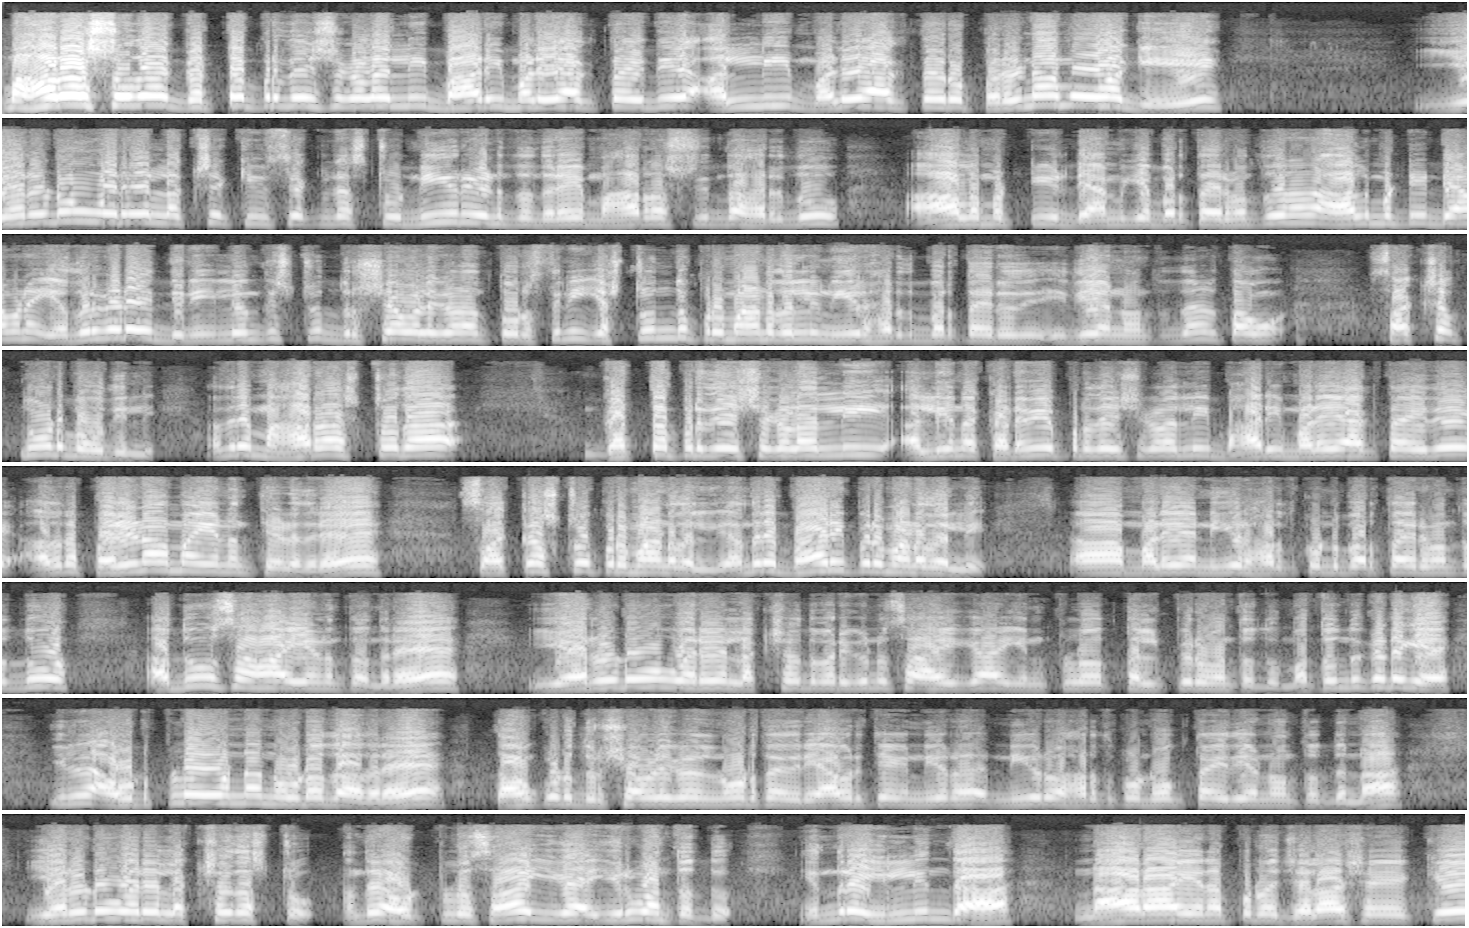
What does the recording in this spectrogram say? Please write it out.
ಮಹಾರಾಷ್ಟ್ರದ ಘಟ್ಟ ಪ್ರದೇಶಗಳಲ್ಲಿ ಭಾರಿ ಮಳೆ ಆಗ್ತಾ ಇದೆ. ಅಲ್ಲಿ ಮಳೆ ಆಗ್ತಾ ಇರೋ ಪರಿಣಾಮವಾಗಿ ಎರಡೂವರೆ ಲಕ್ಷ ಕ್ಯೂಸೆಕ್ನಷ್ಟು ನೀರು ಏನಂತಂದ್ರೆ ಮಹಾರಾಷ್ಟ್ರದಿಂದ ಹರಿದು ಆಲಮಟ್ಟಿ ಡ್ಯಾಮ್ಗೆ ಬರ್ತಾ ಇರುವಂಥದ್ದು. ನಾನು ಆಲಮಟ್ಟಿ ಡ್ಯಾಮ್ನ ಎದುರುಗಡೆ ಇದ್ದೀನಿ. ಇಲ್ಲೊಂದಿಷ್ಟು ದೃಶ್ಯಾವಳಿಗಳನ್ನು ತೋರಿಸ್ತೀನಿ. ಎಷ್ಟೊಂದು ಪ್ರಮಾಣದಲ್ಲಿ ನೀರು ಹರಿದು ಬರ್ತಾ ಇರೋದು ಇದೆ ಅನ್ನುವಂಥದ್ದನ್ನು ತಾವು ಸಾಕ್ಷಾತ್ ನೋಡಬಹುದು ಇಲ್ಲಿ ಅಂದ್ರೆ ಮಹಾರಾಷ್ಟ್ರದ ಘಟ್ಟ ಪ್ರದೇಶಗಳಲ್ಲಿ, ಅಲ್ಲಿನ ಕಡಿಮೆ ಪ್ರದೇಶಗಳಲ್ಲಿ ಭಾರಿ ಮಳೆ ಆಗ್ತಾ ಇದೆ. ಅದರ ಪರಿಣಾಮ ಏನಂತ ಹೇಳಿದ್ರೆ, ಸಾಕಷ್ಟು ಪ್ರಮಾಣದಲ್ಲಿ, ಅಂದ್ರೆ ಭಾರಿ ಪ್ರಮಾಣದಲ್ಲಿ ಮಳೆಯ ನೀರು ಹರಿದುಕೊಂಡು ಬರ್ತಾ ಇರುವಂಥದ್ದು. ಅದು ಸಹ ಏನಂತಂದ್ರೆ, ಎರಡೂವರೆ ಲಕ್ಷದವರೆಗೂ ಸಹ ಈಗ ಇನ್ಫ್ಲೋ ತಲುಪಿರುವಂಥದ್ದು. ಮತ್ತೊಂದು ಕಡೆಗೆ ಇಲ್ಲಿನ ಔಟ್ಫ್ಲೋವನ್ನ ನೋಡೋದಾದ್ರೆ, ತಾವು ಕೂಡ ದೃಶ್ಯಾವಳಿಗಳಲ್ಲಿ ನೋಡ್ತಾ ಇದ್ರಿ ಯಾವ ರೀತಿಯಾಗಿ ನೀರು ನೀರು ಹರಿದುಕೊಂಡು ಹೋಗ್ತಾ ಇದೆ ಅನ್ನುವಂಥದ್ದನ್ನ ಎರಡೂವರೆ ಲಕ್ಷದಷ್ಟು, ಅಂದ್ರೆ ಔಟ್ಫ್ಲೋ ಸಹ ಈಗ ಇರುವಂಥದ್ದು. ಅಂದ್ರೆ ಇಲ್ಲಿಂದ ನಾರಾಯಣಪುರ ಜಲಾಶಯಕ್ಕೆ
